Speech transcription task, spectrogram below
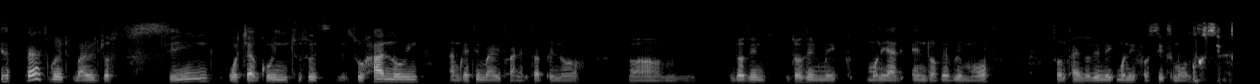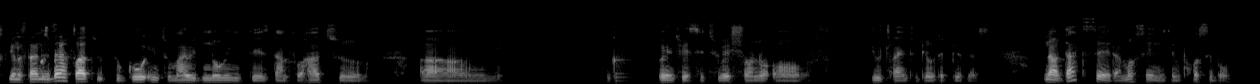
it's better to go into marriage just seeing what you're going to. So so her knowing I'm getting married to an entrepreneur um, it doesn't it doesn't make money at the end of every month. Sometimes doesn't make money for six months. You understand? It's better for her to, to go into marriage knowing this than for her to um, go into a situation of you trying to build a business. Now that said, I'm not saying it's impossible.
